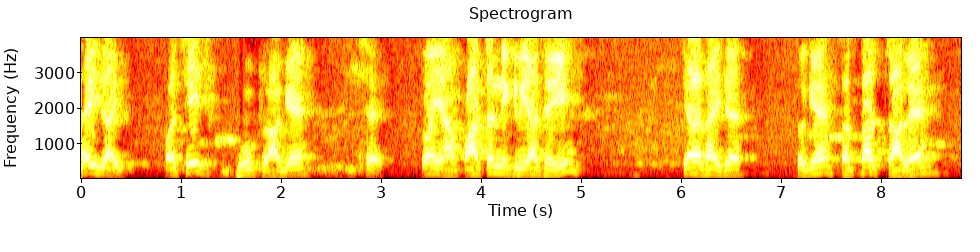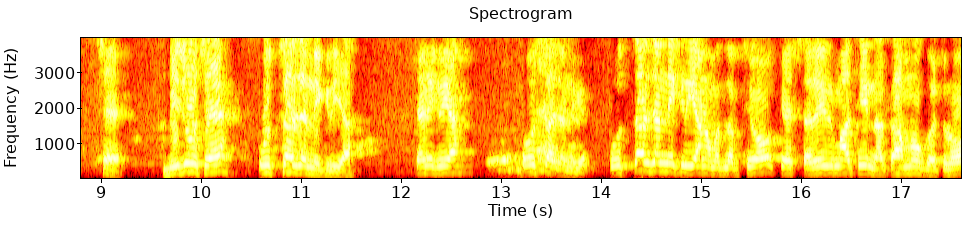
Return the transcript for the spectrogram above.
થઈ જાય, પછી જ ભૂખ લાગે છે. તો અહીંયા પાચનની ક્રિયા છે એ ક્યારે થાય છે? તો કે સતત ચાલે છે. બીજું છે ઉત્સર્જનની ક્રિયા. શેની ક્રિયા? ઉત્સર્જનની ક્રિયા. ઉત્સર્જનની ક્રિયાનો મતલબ થયો કે શરીરમાંથી નકામો કચરો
